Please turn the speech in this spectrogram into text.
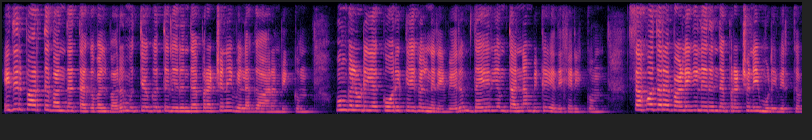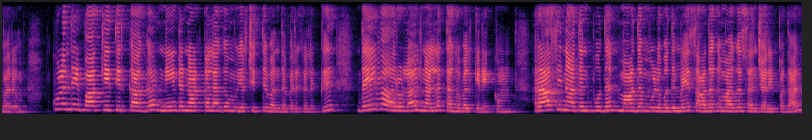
எதிர்பார்த்து வந்த தகவல் வரும். உத்தியோகத்தில் இருந்த பிரச்சனை விலக ஆரம்பிக்கும். உங்களுடைய கோரிக்கைகள் நிறைவேறும். தைரியம் தன்னம்பிக்கை அதிகரிக்கும். சகோதர வழியில் இருந்த பிரச்சனை முடிவிற்கு வரும். குழந்தை பாக்கியத்திற்காக நீண்ட நாட்களாக முயற்சித்து வந்தவர்களுக்கு தெய்வ அருளால் நல்ல தகவல் கிடைக்கும். ராசிநாதன் புதன் மாதம் முழுவதுமே சாதகமாக சஞ்சரிப்பதால்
